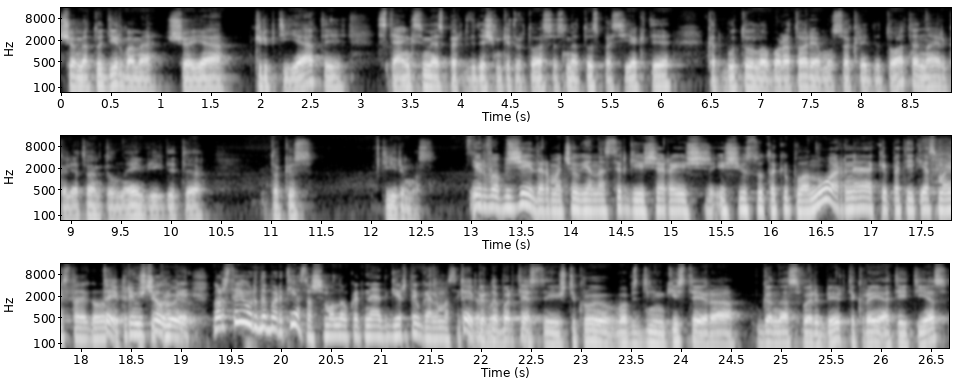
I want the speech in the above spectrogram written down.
šiuo metu dirbame šioje kryptyje, tai stengsime per 24 metus pasiekti, kad būtų laboratorija mūsų akredituota, na ir galėtumėm pilnai vykdyti tokius tyrimus. Ir vabžiai dar mačiau vienas irgi iš, yra iš, iš jūsų tokių planų, ar ne, kaip ateities maisto, gal taip rimčiau. Tikrųjų, tai, nors tai jau ir dabar tiesa, aš manau, kad netgi ir taip galima sakyti. Taip, ir dabar tiesa, tai iš tikrųjų vabzdininkystė yra gana svarbi ir tikrai ateities.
